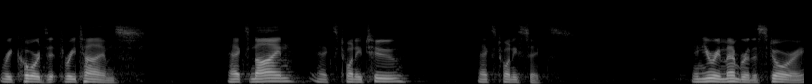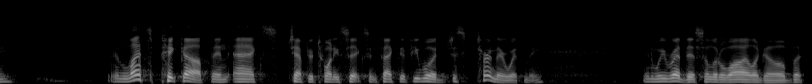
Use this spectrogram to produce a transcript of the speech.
records it three times Acts 9, Acts 22, Acts 26. And you remember the story. And let's pick up in Acts chapter 26. In fact, if you would, just turn there with me. And we read this a little while ago, but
